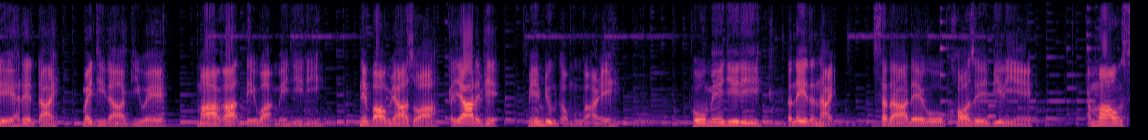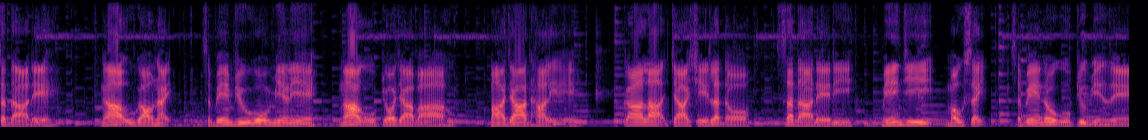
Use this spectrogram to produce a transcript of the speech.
တေဟရစ်တိုင်းမိတ်ထီလာပြည်ဝဲမာကဒေဝမင်းကြီးသည်နှစ်ပေါင်းများစွာတရားတစ်ဖြင့်မင်းပြုတော်မူပါတယ်။ထိုမင်းကြီးသည်တနေ့တစ်၌ဆက်တာတဲကိုခေါ်စေပြီးလျင်အမောင်ဆက်တာတဲငါဥကောင်း၌စပင်ဖြူကိုမြင်လျင်ငါကိုပြောကြပါဟုမှာကြားထားလေတယ်။ ကာလကြာရှည်လက်တော်စက်တာတဲ့ဒီမင်းကြီးမောက်စိတ်စပင်တို့ကိုပြုတ်ပြင်စဉ်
